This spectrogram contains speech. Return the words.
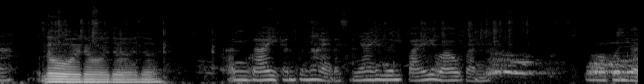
นะโดยโดยโดยโดยคันใดคันเพิ่นให้ล่ะสิย้ายเฮือนไปเว้ากันเพราะว่าเพิ่นก็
